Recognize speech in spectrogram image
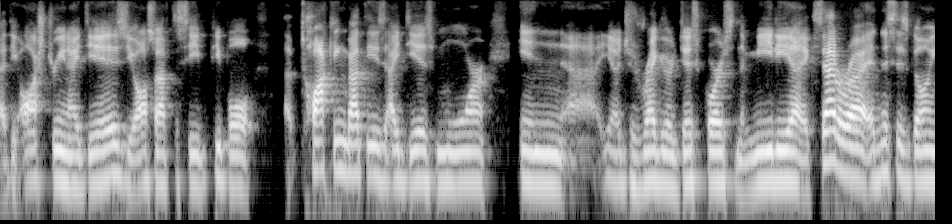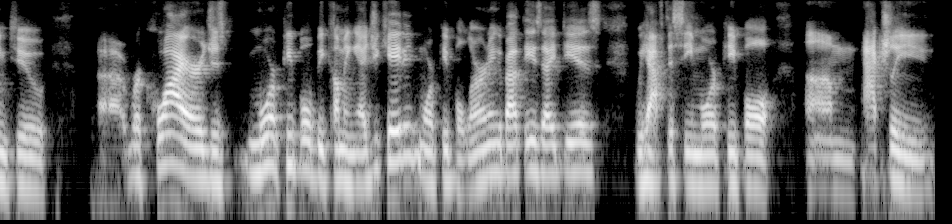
uh, the Austrian ideas. You also have to see people uh, talking about these ideas more in uh, you know just regular discourse in the media, et cetera. And this is going to uh, require just more people becoming educated, more people learning about these ideas. We have to see more people um, actually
